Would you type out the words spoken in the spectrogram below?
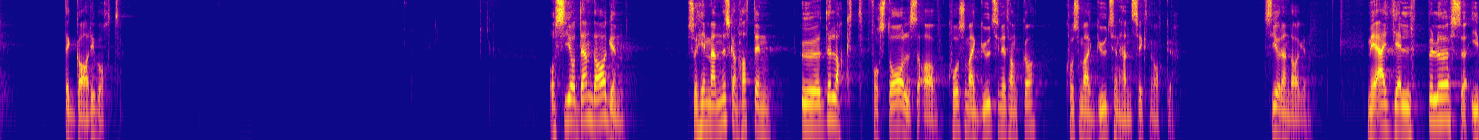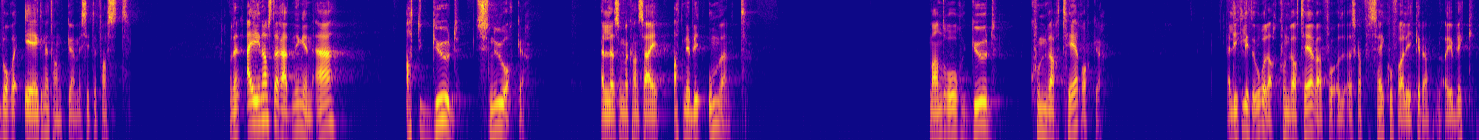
det ga de bort. Og siden den dagen så har menneskene hatt en ødelagt forståelse av hva som er Guds tanker, hva som er Guds hensikt med oss. Siden den dagen. Vi er hjelpeløse i våre egne tanker. Vi sitter fast. Og Den eneste redningen er at Gud snur oss. Eller som vi kan si at vi blir omvendt. Med andre ord Gud konverterer oss. Jeg liker litt ordet der. Konvertere. Jeg skal si hvorfor jeg liker det. et øyeblikk.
